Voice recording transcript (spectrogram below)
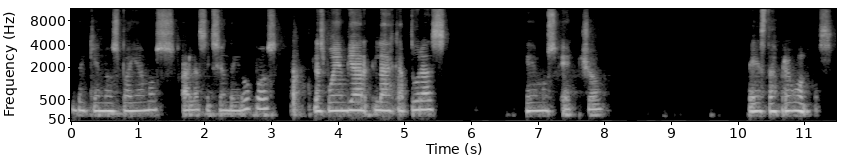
de que nos vayamos a la sección de grupos. Les voy a enviar las capturas que hemos hecho de estas preguntas.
